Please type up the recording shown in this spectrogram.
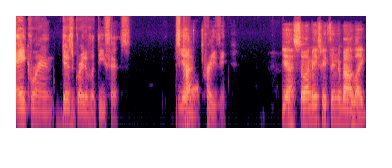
anchoring this great of a defense. It's Yeah. kind of crazy. Yeah, so it makes me think about like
